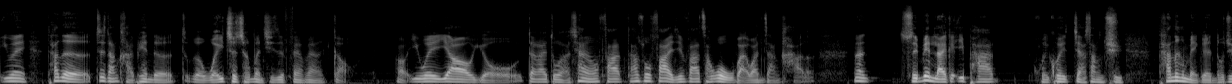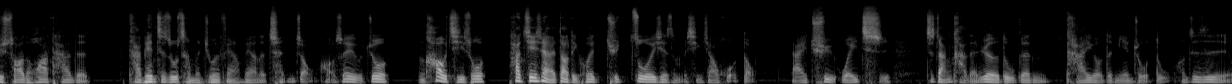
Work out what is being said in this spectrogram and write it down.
因为他的这张卡片的这个维持成本其实非常非常高，好，因为要有大概多少？像发他说发已经发超过五百万张卡了，那随便来个一趴回馈加上去，他那个每个人都去刷的话，他的卡片支出成本就会非常非常的沉重，好，所以我就很好奇说，他接下来到底会去做一些什么行销活动，来去维持这张卡的热度跟卡友的粘着度，这是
